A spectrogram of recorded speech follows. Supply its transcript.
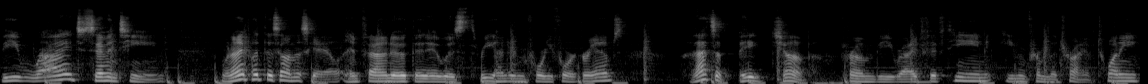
The Ride 17, when I put this on the scale and found out that it was 344 grams, that's a big jump from the Ride 15, even from the Triumph 20.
